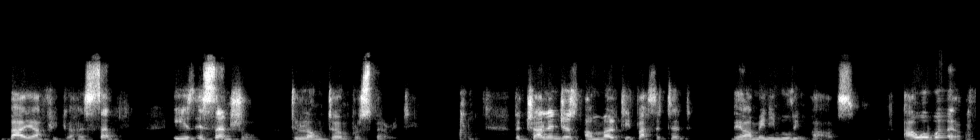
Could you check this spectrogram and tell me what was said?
by Africa herself is essential to long-term prosperity. The challenges are multifaceted. There are many moving parts. Our wealth,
